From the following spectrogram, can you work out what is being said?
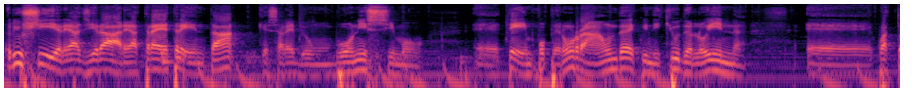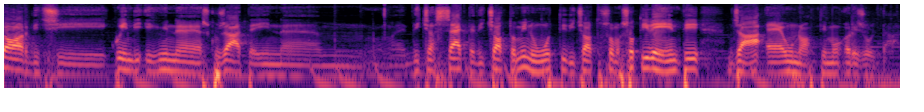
riuscire a girare a 3,30 che sarebbe un buonissimo eh, tempo per un round e quindi chiuderlo in eh, 14 quindi in, eh, scusate in eh, 17-18 minuti 18 insomma sotto i 20 già è un ottimo risultato.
